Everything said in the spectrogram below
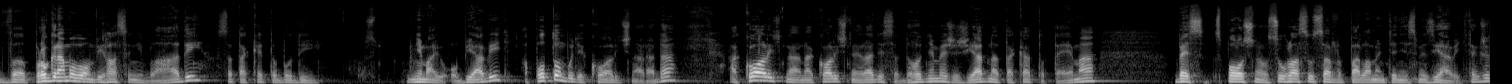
v programovom vyhlásení vlády sa takéto body nemajú objaviť a potom bude koaličná rada a koaličná, na koaličnej rade sa dohodneme, že žiadna takáto téma bez spoločného súhlasu sa v parlamente nesmie zjaviť. Takže,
